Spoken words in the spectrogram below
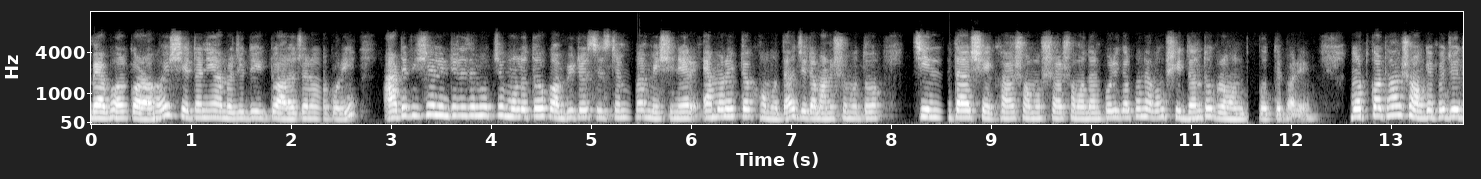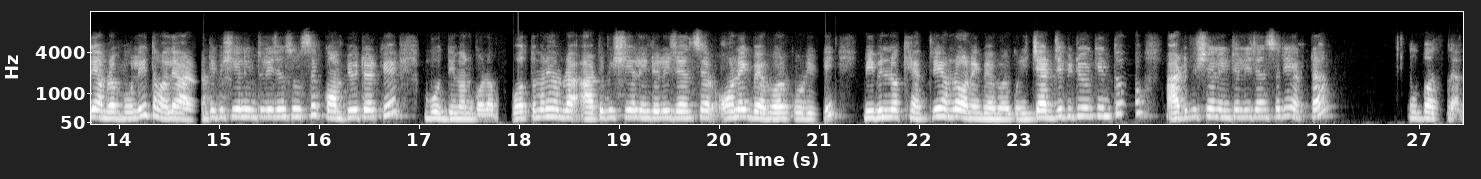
ব্যবহার করা হয়, সেটা নিয়ে আমরা যদি একটু আলোচনা করি আর্টিফিশিয়াল ইন্টেলিজেন্স হচ্ছে মূলত কম্পিউটার সিস্টেম বা মেশিনের এমন একটা ক্ষমতা যেটা মানুষের মতো চিন্তা, শেখা, সমস্যা সমাধান পরিকল্পনা এবং সিদ্ধান্ত গ্রহণ করতে পারে। মোট কথা, সংক্ষেপে যদি আমরা বলি, তাহলে আর্টিফিশিয়াল ইন্টেলিজেন্স হচ্ছে কম্পিউটারকে বুদ্ধিমান করা। বর্তমানে আমরা আর্টিফিশিয়াল ইন্টেলিজেন্সের অনেক ব্যবহার করি, বিভিন্ন ক্ষেত্রে আমরা অনেক ব্যবহার করি। চ্যাট জিপিটিও কিন্তু আর্টিফিশিয়াল ইন্টেলিজেন্সেরই একটা উপাদান।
